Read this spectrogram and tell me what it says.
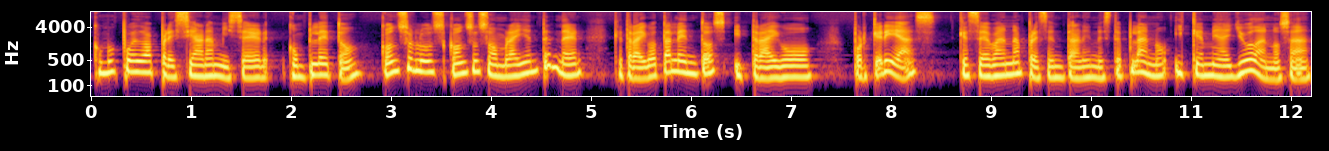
¿cómo puedo apreciar a mi ser completo con su luz, con su sombra y entender que traigo talentos y traigo porquerías que se van a presentar en este plano y que me ayudan. O sea,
